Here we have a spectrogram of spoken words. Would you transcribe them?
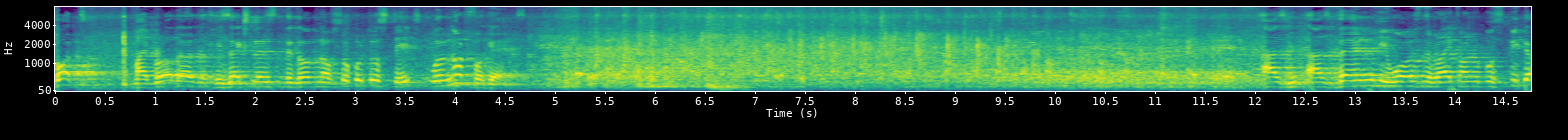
But my brother, His Excellency the Governor of Sokoto State, will not forget. As, as then he was the Right Honorable Speaker,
